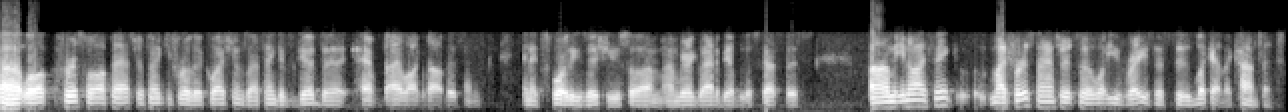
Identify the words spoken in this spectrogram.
Uh, well, first of all, Pastor, thank you for the questions. I think it's good to have dialogue about this and, and explore these issues. So I'm, I'm very glad to be able to discuss this. Um, you know, I think my first answer to what you've raised is to look at the context.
